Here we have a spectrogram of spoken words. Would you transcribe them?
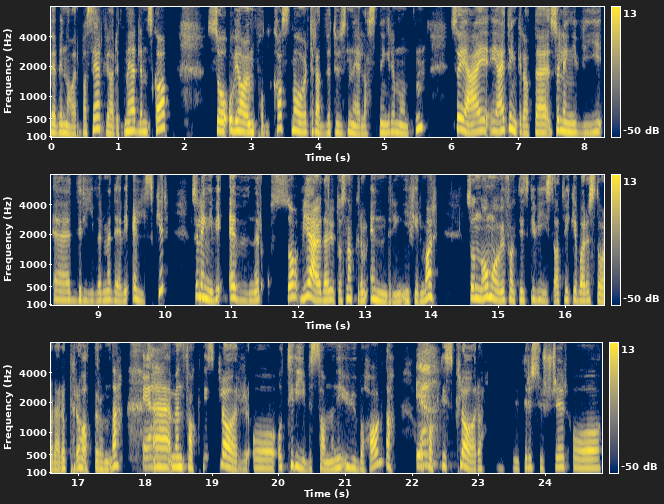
webinarbasert. Vi har et medlemskap. Så, og vi har jo en podkast med over 30 000 nedlastninger i måneden. Så jeg, jeg tenker at eh, så lenge vi eh, driver med det vi elsker, så lenge vi evner også Vi er jo der ute og snakker om endring i firmaer. Så nå må vi faktisk vise at vi ikke bare står der og prater om det, ja. eh, men faktisk klarer å, å, trives sammen i ubehag. Da. Ja. Og faktisk klarer å ha ut ressurser og,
